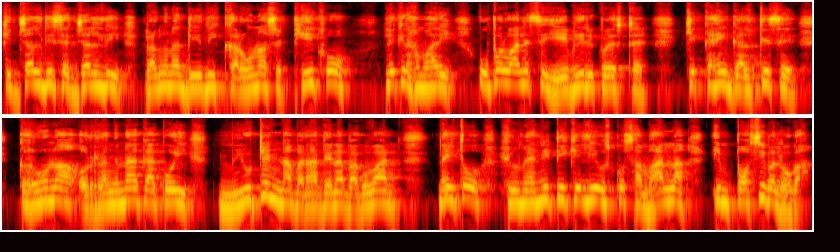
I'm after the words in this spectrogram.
कि जल्दी से जल्दी रंगना दीदी कोरोना से ठीक हो। लेकिन हमारी ऊपर वाले से ये भी रिक्वेस्ट है कि कहीं गलती से कोरोना और रंगना का कोई म्यूटेंट ना बना देना भगवान। नहीं तो ह्यूमैनिटी के लिए उसको संभालना इम्पॉसिबल होगा।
